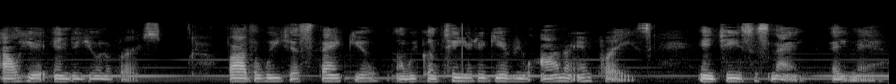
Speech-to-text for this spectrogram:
out here in the universe. Father, we just thank you and we continue to give you honor and praise. In Jesus' name, amen.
